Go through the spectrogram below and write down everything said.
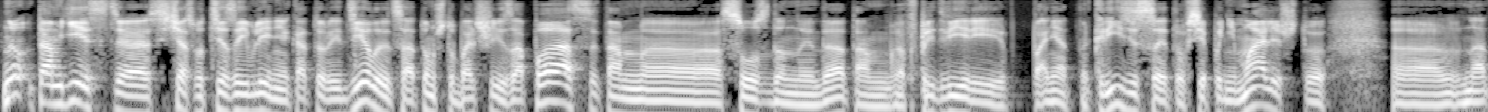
Ну, там есть э, сейчас вот те заявления, которые делаются о том, что большие запасы там э, созданы, да, там в преддверии, понятно, кризиса, это все понимали, что э,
